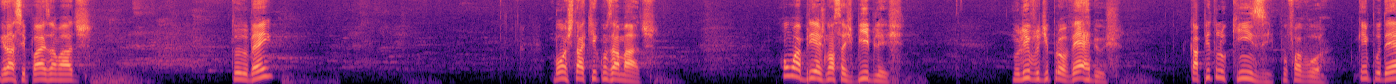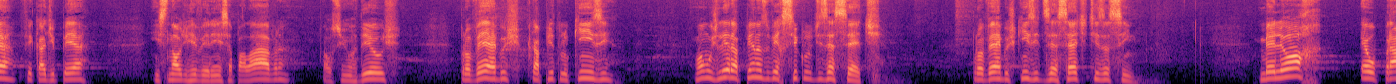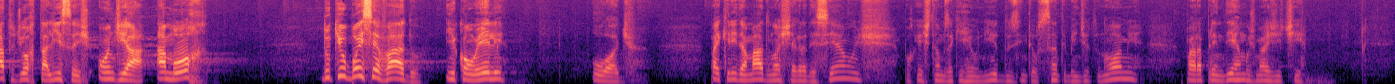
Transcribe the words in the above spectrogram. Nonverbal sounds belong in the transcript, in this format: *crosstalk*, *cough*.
Graça e paz, amados. Tudo bem? Bom estar aqui com os amados. Vamos abrir as nossas Bíblias no livro de Provérbios, capítulo 15, por favor. Quem puder ficar de pé, em sinal de reverência à palavra, ao Senhor Deus. Provérbios, capítulo 15. Vamos ler apenas o versículo 17. Provérbios 15, 17 diz assim: Melhor é o prato de hortaliças onde há amor do que o boi cevado e com ele o ódio. Pai querido amado, nós te agradecemos porque estamos aqui reunidos em teu santo e bendito nome para aprendermos mais de ti.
